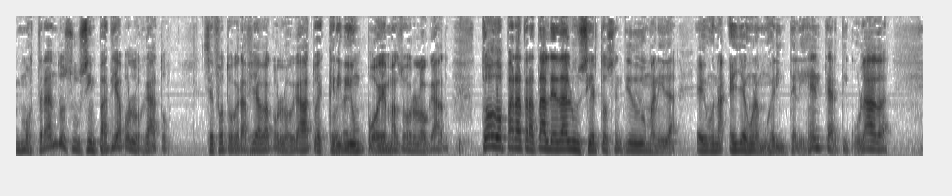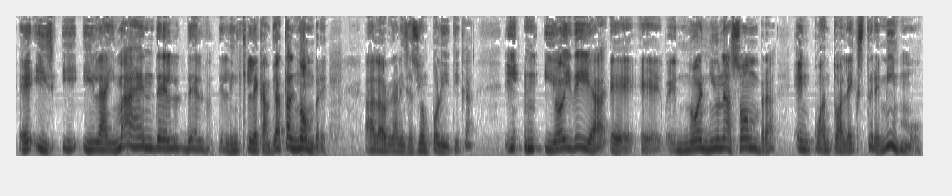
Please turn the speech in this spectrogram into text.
mostrando su simpatía por los gatos. Se fotografiaba con los gatos, escribía un poema sobre los gatos, todo para tratar de darle un cierto sentido de humanidad. Es una, ella es una mujer inteligente, articulada, eh, y, la imagen del, le cambió hasta el nombre a la organización política. Y, hoy día eh, eh, no es ni una sombra en cuanto al extremismo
